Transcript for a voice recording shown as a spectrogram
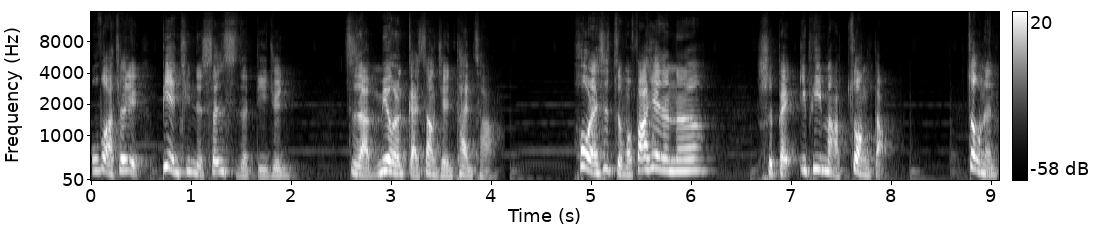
无法确定变亲的生死的敌军，自然没有人敢上前探查。后来是怎么发现的呢？是被一匹马撞倒，众人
